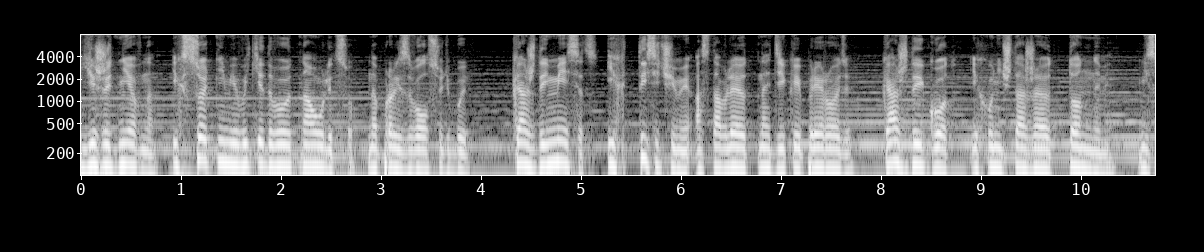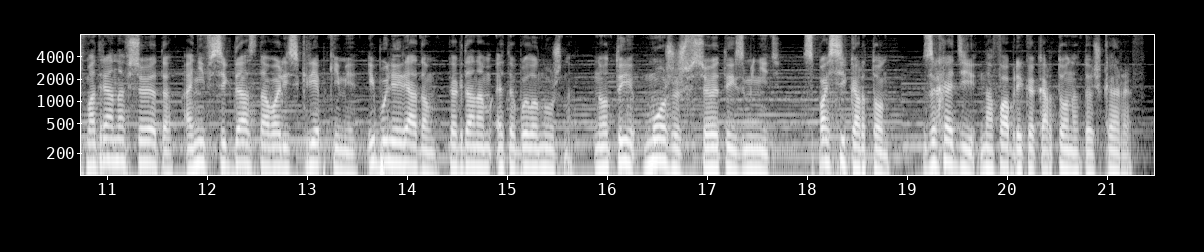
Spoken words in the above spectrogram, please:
Ежедневно их сотнями выкидывают на улицу на произвол судьбы. Каждый месяц их тысячами оставляют на дикой природе. Каждый год их уничтожают тоннами. Несмотря на все это, они всегда оставались крепкими и были рядом, когда нам это было нужно. Но ты можешь все это изменить. Спаси картон. Заходи на фабрикакартона.рф.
